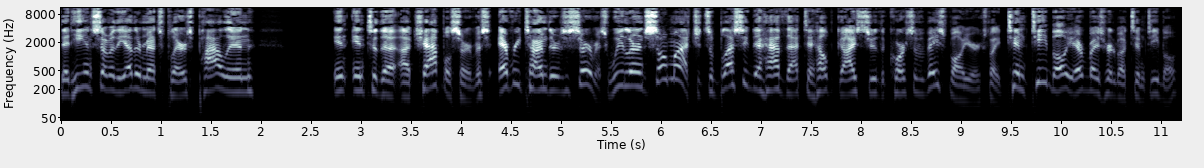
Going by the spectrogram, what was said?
that he and some of the other Mets players pile in in, into the uh, chapel service every time there's a service. We learn so much. It's a blessing to have that to help guys through the course of a baseball year. Explain. Tim Tebow, everybody's heard about Tim Tebow,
